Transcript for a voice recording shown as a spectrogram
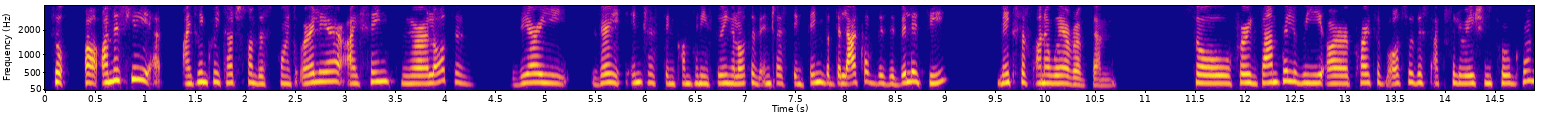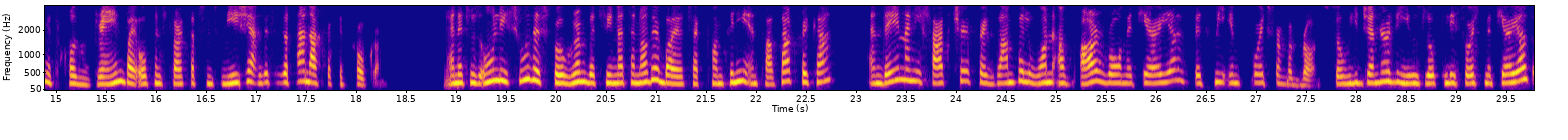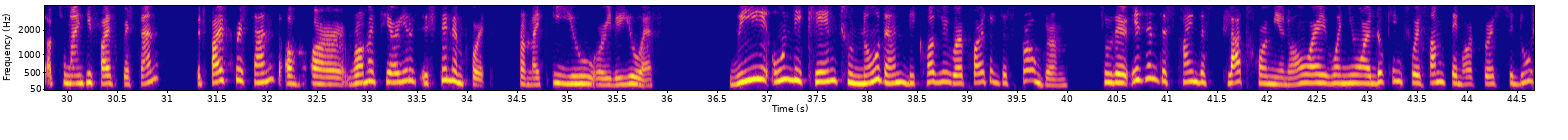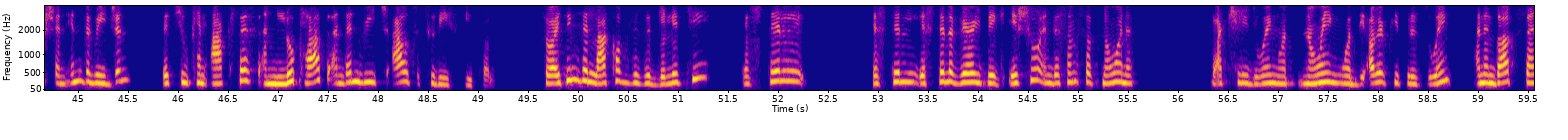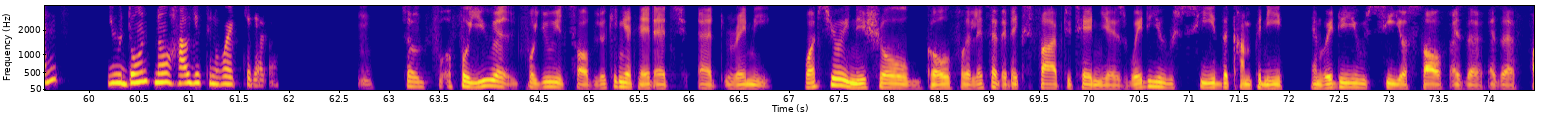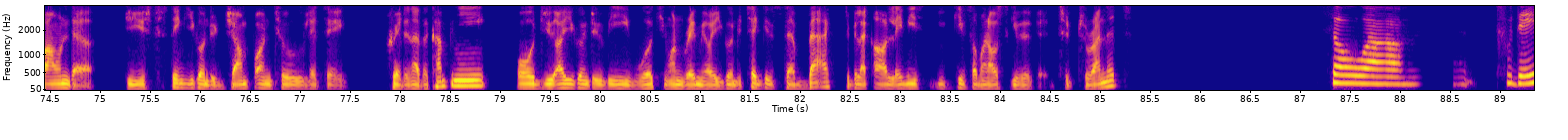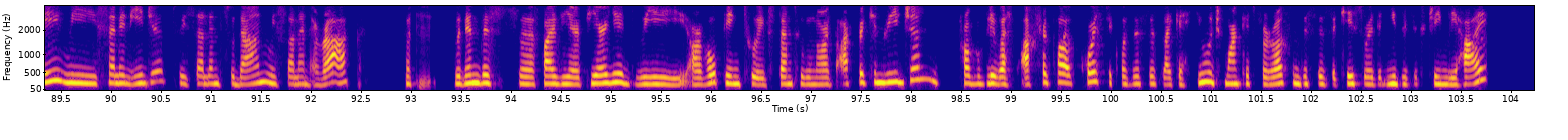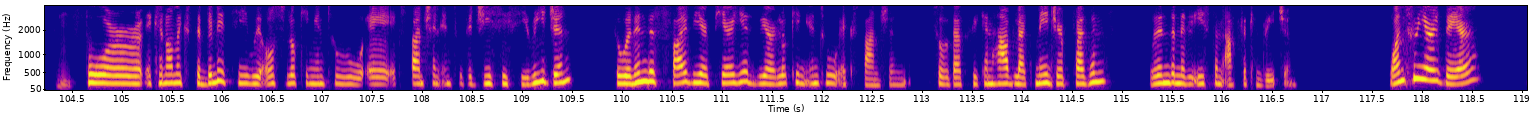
So uh, honestly, I think we touched on this point earlier. I think there are a lot of very, very interesting companies doing a lot of interesting things, but the lack of visibility makes us unaware of them. So, for example, we are part of also this acceleration program. It's called BRAIN by Open Startups in Tunisia, and this is a Pan African program. And it was only through this program that we met another biotech company in South Africa, and they manufacture, for example, one of our raw materials that we import from abroad. So we generally use locally sourced materials up to 95%, but 5% of our raw materials is still imported from like EU or the US we only came to know them because we were part of this program. So there isn't this kind of platform, you know, where when you are looking for something or for a solution in the region that you can access and look at and then reach out to these people. So I think the lack of visibility is still is still is still a very big issue in the sense that no one is actually doing what knowing what the other people is doing. And in that sense, you don't know how you can work together. So for, for you, uh, for you itself, looking ahead at, at Remy, what's your initial goal for, let's say, the next five to 10 years? Where do you see the company and where do you see yourself as a, as a founder? Do you think you're going to jump onto, let's say, create another company? Or do, are you going to be working on Remy? Or are you going to take a step back to be like, oh, let me give someone else to give it, to, to run it? So, um, today we sell in Egypt, we sell in Sudan, we sell in Iraq. But mm. within this uh, five year period, we are hoping to extend to the North African region, probably West Africa, of course, because this is like a huge market for us. And this is a case where the need is extremely high. Mm. For economic stability, we're also looking into a expansion into the GCC region. So within this five year period, we are looking into expansion so that we can have like major presence within the Middle East and African region. Once we are there,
